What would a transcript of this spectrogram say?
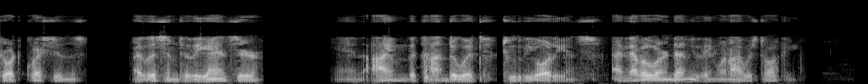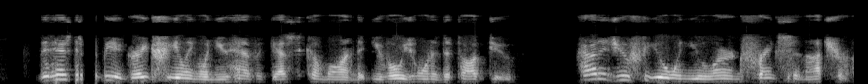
short questions. I listen to the answer. And I'm the conduit to the audience. I never learned anything when I was talking. It has to be a great feeling when you have a guest come on that you've always wanted to talk to. How did you feel when you learned Frank Sinatra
